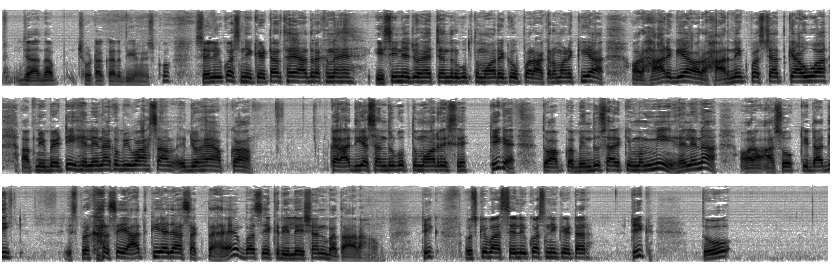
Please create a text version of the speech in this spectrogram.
ज़्यादा छोटा कर दिया हूँ इसको। सेल्यूकस निकेटर था याद रखना है। इसी ने जो है चंद्रगुप्त मौर्य के ऊपर आक्रमण किया और हार गया और हारने के पश्चात क्या हुआ? अपनी बेटी हेलेना का विवाह जो है आपका करा दिया चंद्रगुप्त मौर्य से। ठीक है? तो आपका बिंदुसार की मम्मी हेलेना और अशोक की दादी। इस प्रकार से याद किया जा सकता है। बस एक रिलेशन बता रहा हूँ। ठीक? उसके बाद सेल्यूकस निकेटर। ठीक? तो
